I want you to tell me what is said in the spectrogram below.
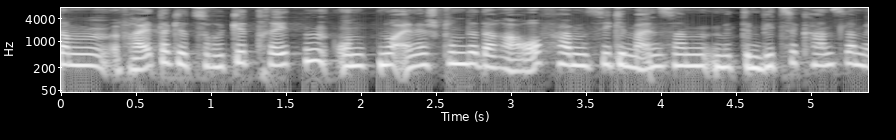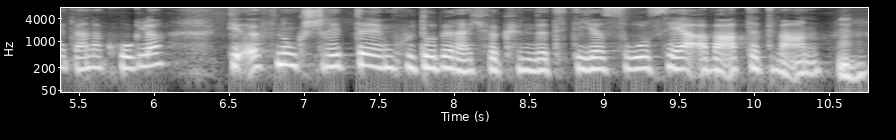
am Freitag ja zurückgetreten und nur eine Stunde darauf haben Sie gemeinsam mit dem Vizekanzler, mit Werner Kogler, die Öffnungsschritte im Kulturbereich verkündet, die ja so sehr erwartet waren. Mhm.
